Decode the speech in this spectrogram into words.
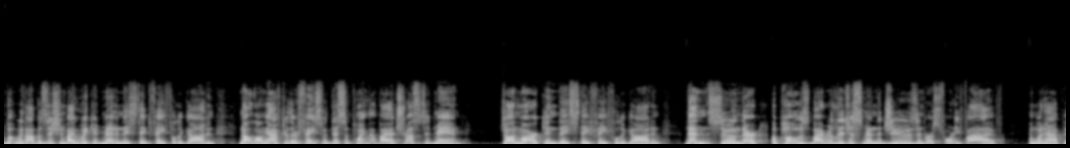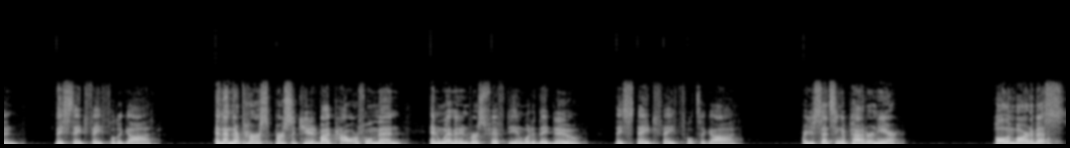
but with opposition by wicked men, and they stayed faithful to God. And not long after, they're faced with disappointment by a trusted man, John Mark, and they stay faithful to God. And then soon they're opposed by religious men, the Jews, in verse 45. And what happened? They stayed faithful to God. And then they're pers- persecuted by powerful men and women in verse 50. And what did they do? They stayed faithful to God. Are you sensing a pattern here? Paul and Barnabas,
